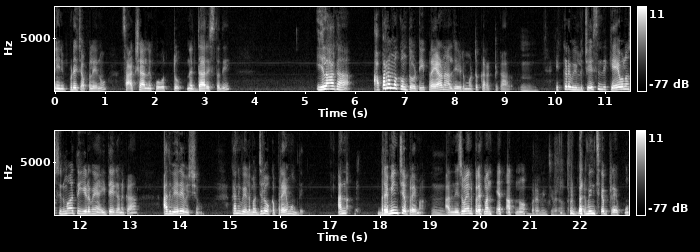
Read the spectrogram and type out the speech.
నేను ఇప్పుడే చెప్పలేను. సాక్ష్యాలని కోర్టు నిర్ధారిస్తుంది. ఇలాగా అపనమ్మకంతో ప్రయాణాలు చేయడం మట్టు కరెక్ట్ కాదు. ఇక్కడ వీళ్ళు చేసింది కేవలం సినిమా తీయడమే అయితే గనక అది వేరే విషయం. కానీ వీళ్ళ మధ్యలో ఒక ప్రేమ ఉంది. అన్న భ్రమించే ప్రేమ. అది నిజమైన ప్రేమ నేను అన్ను భ్రమించి ప్రేమ.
